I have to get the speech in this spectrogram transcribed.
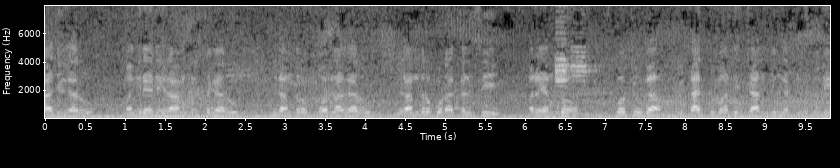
రాజీ గారు మంగినేని రామకృష్ణ గారు వీరందరూ పూర్ణ గారు వీరందరూ కూడా కలిసి మరి ఎంతో స్పోర్టివ్గా ఈ కార్యక్రమాన్ని ఛాలెంజింగ్గా తీసుకుని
